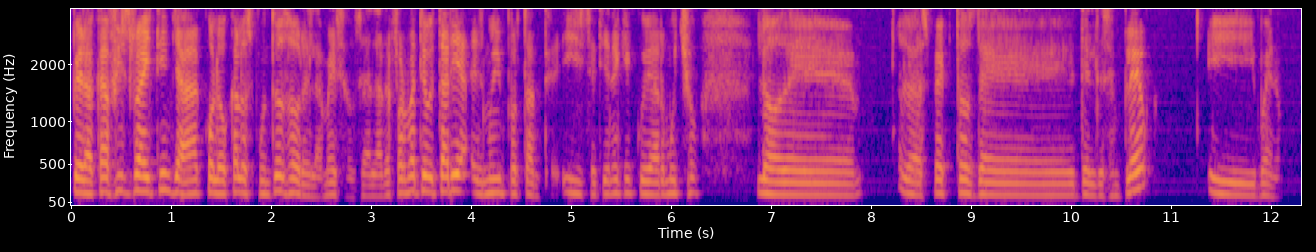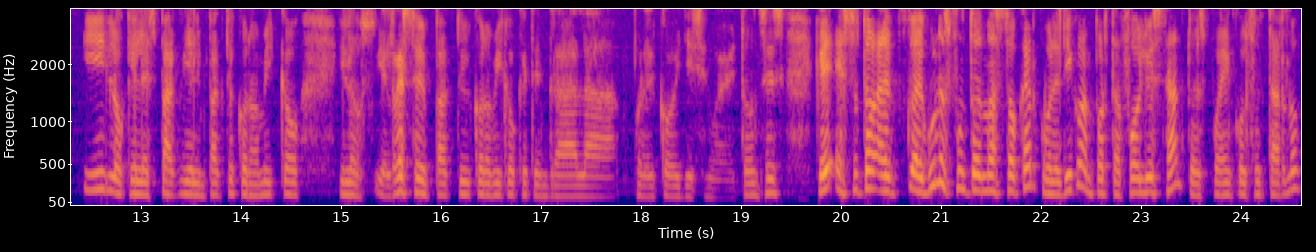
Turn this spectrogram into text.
Pero acá Fitch Rating ya coloca los puntos sobre la mesa. O sea, la reforma tributaria es muy importante y se tiene que cuidar mucho lo de los aspectos de, del desempleo y bueno y lo que y el impacto económico y los y el resto del impacto económico que tendrá la por el COVID-19. Entonces, que esto algunos puntos más tocar, como les digo, en portafolio están, entonces pueden consultarlo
